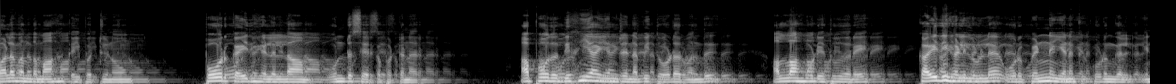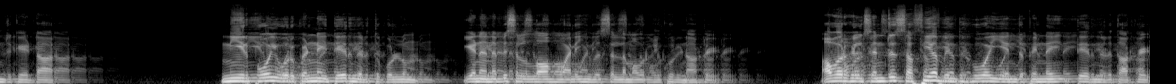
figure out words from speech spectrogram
பலவந்தமாக கைப்பற்றினோம். போர் கைதிகள் எல்லாம் ஒன்று சேர்க்கப்பட்டனர். அப்போது திஹியா என்ற நபி தோடர் வந்து அல்லாஹுடைய தூதரே கைதிகளில் உள்ள ஒரு பெண்ணை எனக்கு கொடுங்கள் என்று கேட்டார். நீர் போய் ஒரு பெண்ணை தேர்ந்தெடுத்துக் கொள்ளும் என நபி ஸல்லல்லாஹு அலைஹி வஸல்லம் அவர்கள் கூறினார்கள். அவர்கள் சென்று சஃபியா பின் ஹுவை என்ற பெண்ணை தேர்ந்தெடுத்தார்கள்.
